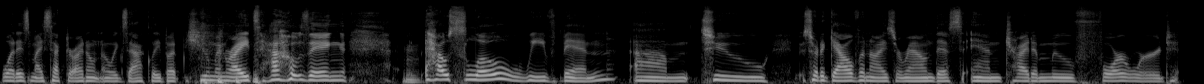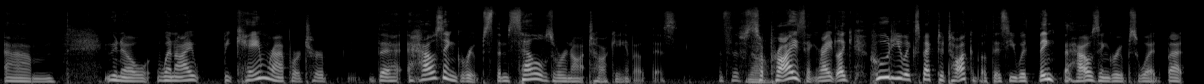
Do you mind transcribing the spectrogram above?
What is my sector? I don't know exactly, but human rights, housing, mm. how slow we've been um, to sort of galvanize around this and try to move forward. Um, you know, when I became rapporteur, the housing groups themselves were not talking about this. It's no. surprising, right? Like, who do you expect to talk about this? You would think the housing groups would, but.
